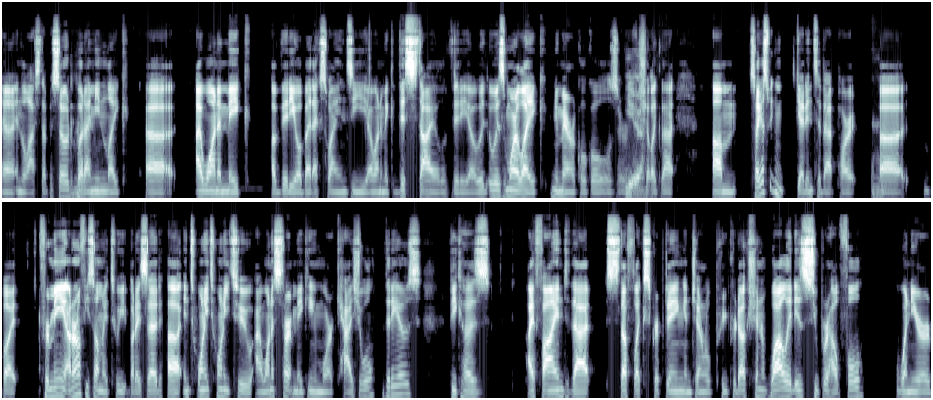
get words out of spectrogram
uh, in the last episode. Mm-hmm. But I mean, like, uh, I want to make a video about X, Y, and Z. I want to make this style of video. It, it was more like numerical goals or yeah. shit like that. Um, so I guess we can get into that part. Mm-hmm. Uh, but for me, I don't know if you saw my tweet, but I said uh, in 2022 I want to start making more casual videos because I find that stuff like scripting and general pre-production, while it is super helpful when you're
